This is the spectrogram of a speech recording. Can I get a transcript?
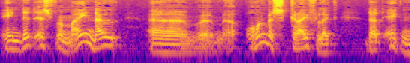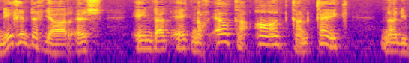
en dit is vir my nou uh onbeskryflik dat ek 90 jaar is en dat ek nog elke aand kan kyk na die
